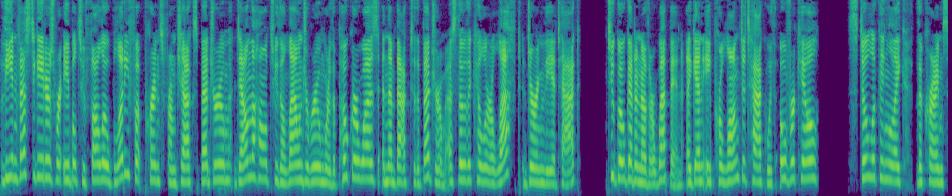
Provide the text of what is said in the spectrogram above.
The investigators were able to follow bloody footprints from Jack's bedroom down the hall to the lounge room where the poker was and then back to the bedroom as though the killer left during the attack to go get another weapon. Again, a prolonged attack with overkill, still looking like the crimes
